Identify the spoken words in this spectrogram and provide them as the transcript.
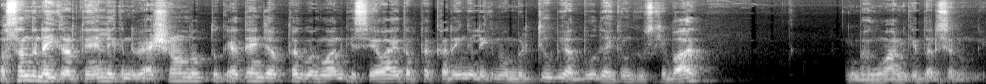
पसंद नहीं करते हैं, लेकिन वैष्णव लोग तो कहते हैं, जब तक भगवान की सेवा है तब तक करेंगे, लेकिन वो मृत्यु भी अद्भुत है, क्योंकि उसके बाद भगवान के दर्शन होंगे।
